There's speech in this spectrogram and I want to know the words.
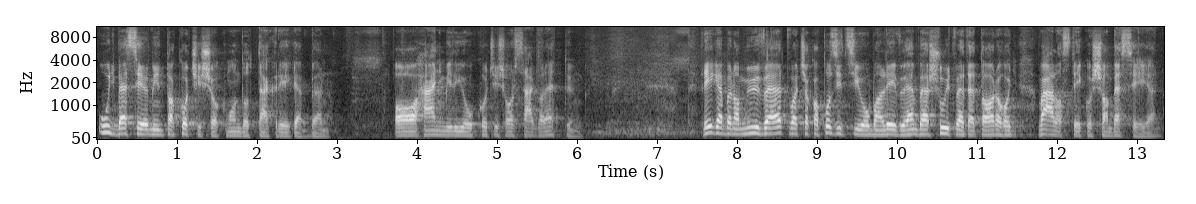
Úgy beszél, mint a kocsisok, mondották régebben. A hány millió kocsis országa lettünk? Régebben a művelt, vagy csak a pozícióban lévő ember súlyt vetett arra, hogy választékosan beszéljen.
